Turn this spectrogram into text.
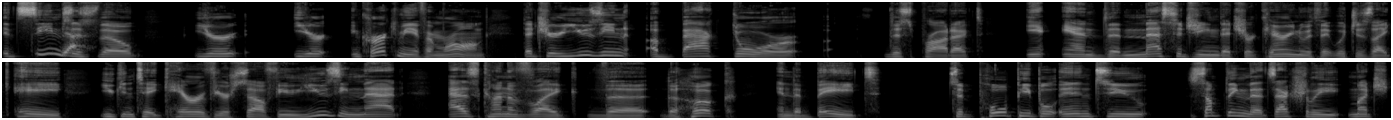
it seems Yeah. as though you're you're and correct me if I'm wrong that you're using a backdoor uh, this product and the messaging that you're carrying with it, which is like, hey, you can take care of yourself. You're using that as kind of like the the hook and the bait to pull people into something that's actually much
